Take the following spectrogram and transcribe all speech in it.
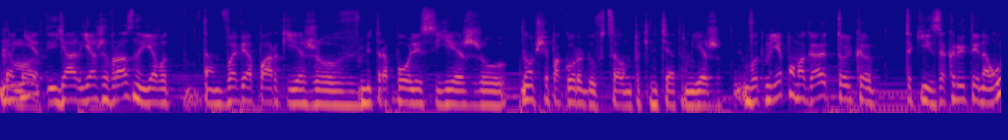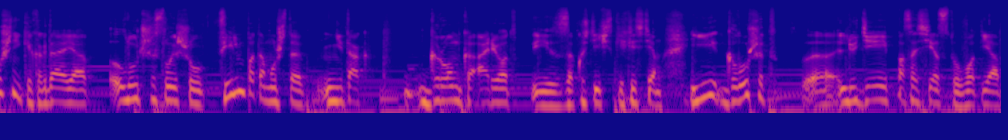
Ну нет, я, я же в разные, я вот там в авиапарк езжу, в Метрополис езжу, ну вообще по городу в целом, по кинотеатрам езжу. Вот мне помогают только такие закрытые наушники, когда я лучше слышу фильм, потому что не так громко орет из акустических систем, и глушит э, людей по соседству. Вот я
